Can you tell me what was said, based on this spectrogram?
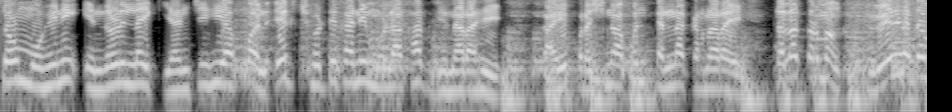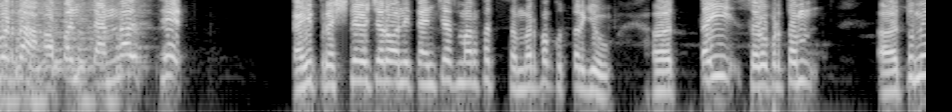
सौ मोहिनी इंद्रनील नाईक यांचीही आपण एक छोटेखानी मुलाखत घेणार आहे. काही प्रश्न आपण त्यांना करणार आहे. चला तर मग वेळ न दवडता आपण त्यांना थेट काही प्रश्न विचारू आणि त्यांच्याच मार्फत समर्पक उत्तर घेऊ. ताई सर्वप्रथम तुम्ही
